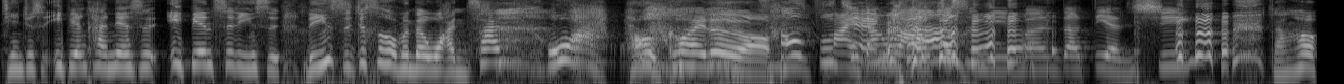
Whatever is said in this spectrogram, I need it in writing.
今天就是一边看电视一边吃零食，零食就是我们的晚餐。”哇，好快乐哦！超不健康，麦当劳 就是你们的点心。然后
